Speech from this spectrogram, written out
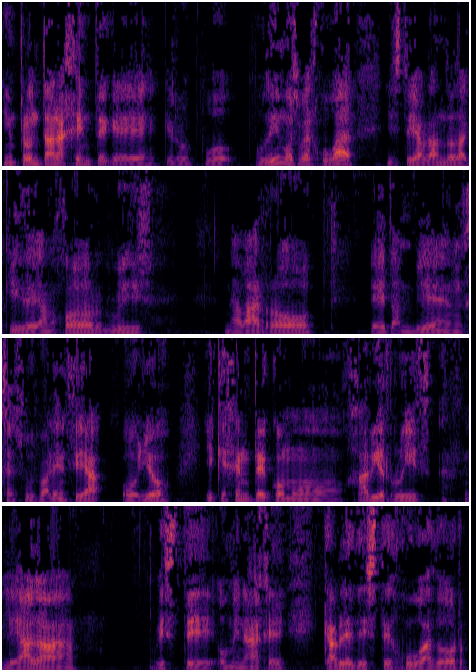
impronta a la gente que, que lo pudimos ver jugar. Y estoy hablando de aquí de a lo mejor Luis Navarro, eh, también Jesús Valencia o yo, y que gente como Javi Ruiz le haga este homenaje, que hable de este jugador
